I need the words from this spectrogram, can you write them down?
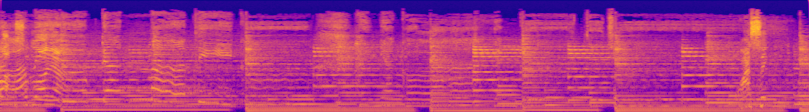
kompak semuanya. Masih.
